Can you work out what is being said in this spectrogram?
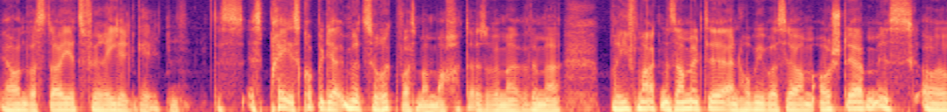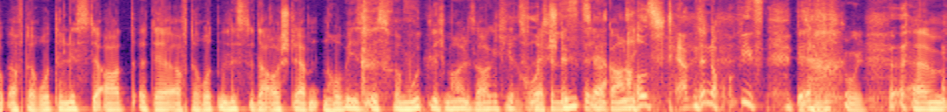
Ja, und was da jetzt für Regeln gelten. Das, es, prä, es koppelt ja immer zurück, was man macht. Also wenn man, wenn man Briefmarken sammelte, ein Hobby, was ja am Aussterben ist, äh, auf der, rote Liste Art, äh, der, auf der roten Liste der aussterbenden Hobbys ist, vermutlich mal, sage ich jetzt, Rote Liste ja der gar nicht. aussterbenden Hobbys. Das finde ich cool. ähm,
